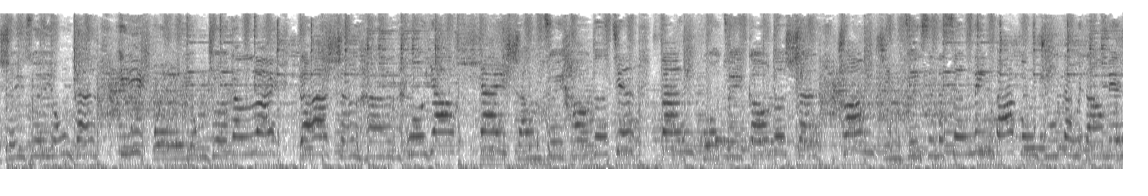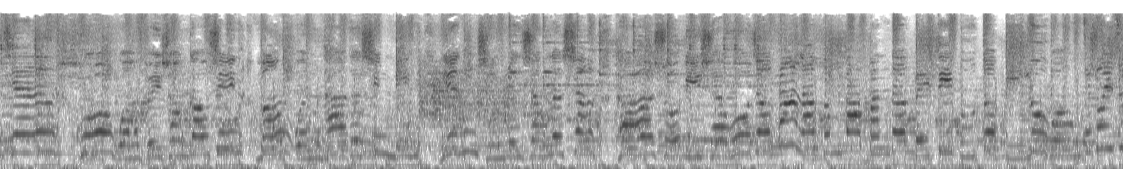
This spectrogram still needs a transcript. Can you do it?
谁最勇敢？一位勇者赶来，大声喊：我要带上最好的剑，翻过最高的山，闯进最深的森林，把公主带回到面前。国王非常高兴，忙问他的姓名。年轻人想了想，他说：陛下，我叫达拉崩巴班的贝蒂布多比鲁翁。再说一次，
